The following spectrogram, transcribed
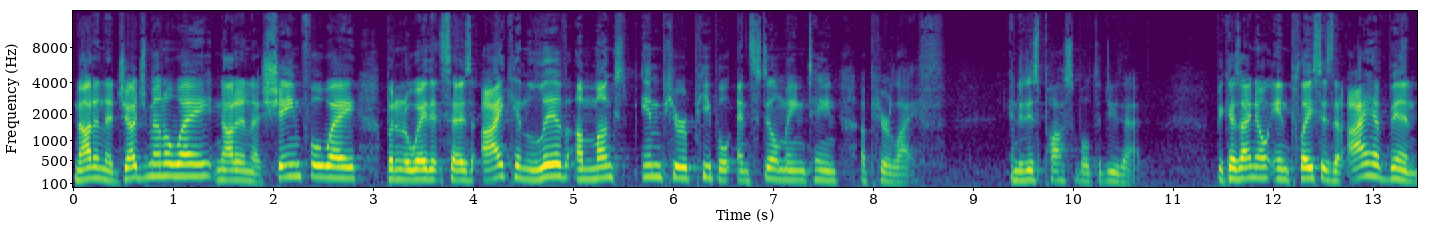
Not in a judgmental way, not in a shameful way, but in a way that says, I can live amongst impure people and still maintain a pure life. And it is possible to do that. Because I know in places that I have been,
